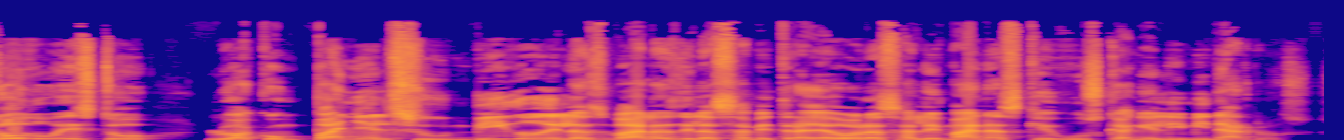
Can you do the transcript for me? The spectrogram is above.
todo esto lo acompaña el zumbido de las balas de las ametralladoras alemanas que buscan eliminarlos.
